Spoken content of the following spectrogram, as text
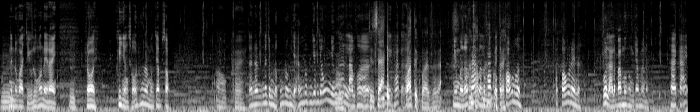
Ừ. nên Nova chịu luôn vấn đề này. Ừ. rồi khi nhận sổ xuống 5% xong. Ok. Nói, nói chung là cũng đơn giản nó giống giống những Ừ. cái làm thôi à. Chính xác. Khác cả. quá tuyệt vời. Bạn nhưng mà nó khác là nó khác về tất toán thôi. Tất toán ở đây nè với lại là 30 phần trăm này nè hai cái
